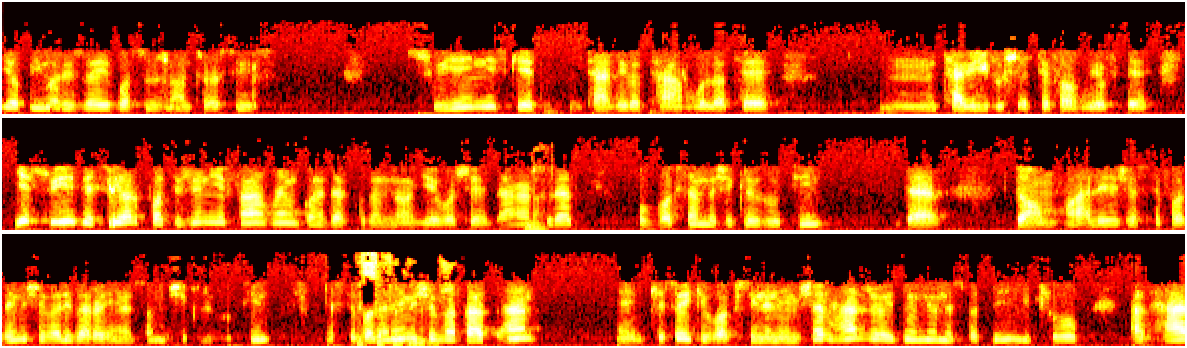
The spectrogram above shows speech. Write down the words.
یا بیماریزای باسیلوس آنتراسیس سویه این نیست که تغییر و تحولات طبیعی روش اتفاق بیفته. یه سویه بسیار پاتوژن فرق نمی‌کنه در کدام ناحیه باشه. در هر بله. صورت خب واکسن به شکل روتین در دام ها علیهش استفاده میشه ولی برای انسان به شکل روتین استفاده, استفاده نمیشه. و قطعا کسایی که واکسینه نمیشن هر جای دنیا نسبت به این میکروب از هر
